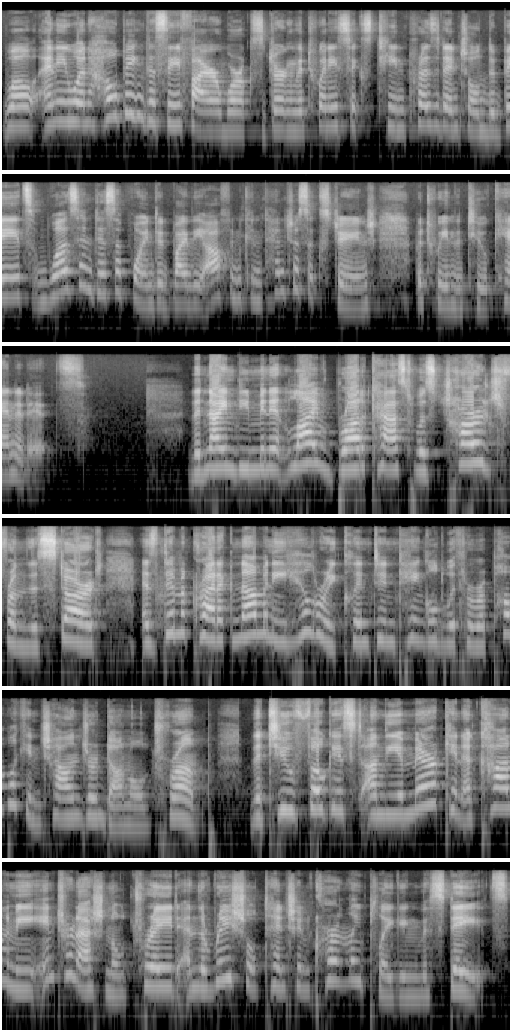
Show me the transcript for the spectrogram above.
Well, anyone hoping to see fireworks during the 2016 presidential debates wasn't disappointed by the often contentious exchange between the two candidates. The 90 minute live broadcast was charged from the start as Democratic nominee Hillary Clinton tangled with her Republican challenger Donald Trump. The two focused on the American economy, international trade, and the racial tension currently plaguing the states.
